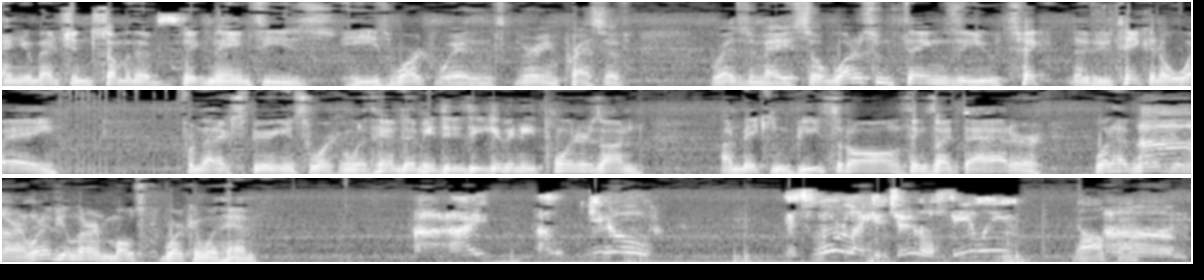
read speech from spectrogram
and you mentioned some of the big names he's he's worked with. It's very impressive resume. So, what are some things that you take that you've taken away from that experience working with him? I mean, did he give any pointers on on making beats at all and things like that, or what have what have you learned? What have you learned most working with him? I, I, you know, it's more like a general feeling. Okay. um,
